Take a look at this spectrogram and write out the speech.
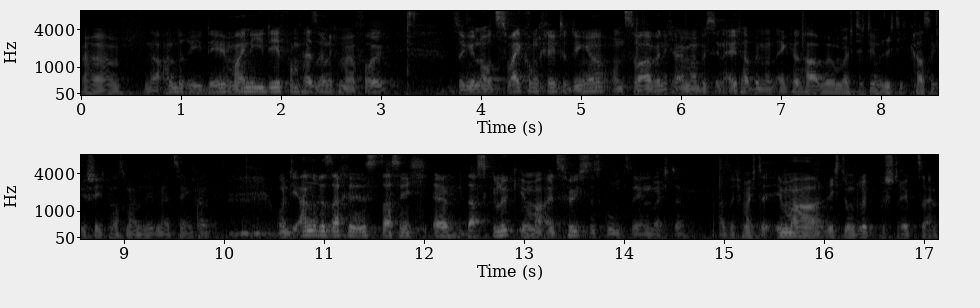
äh, eine andere Idee. Meine Idee vom persönlichen Erfolg sind genau zwei konkrete Dinge. Und zwar, wenn ich einmal ein bisschen älter bin und Enkel habe, möchte ich denen richtig krasse Geschichten aus meinem Leben erzählen können. Und die andere Sache ist, dass ich äh, das Glück immer als höchstes Gut sehen möchte. Also ich möchte immer Richtung Glück bestrebt sein.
